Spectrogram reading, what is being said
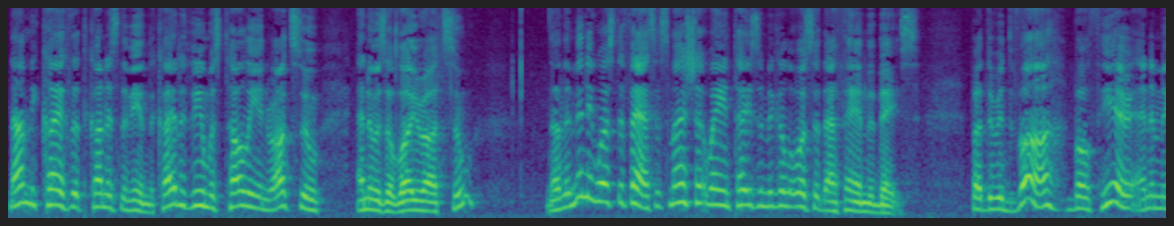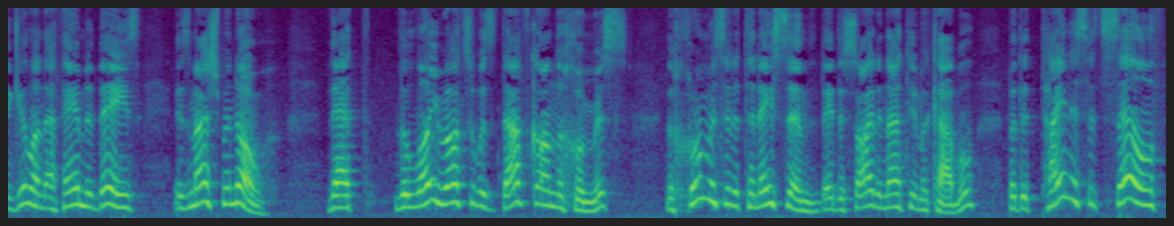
Not Mikayach the Takanas Devim. The Kayach Devim was totally in Ratzu and it was a loy ratzu. Now the meaning was to fast. It's mashat way in Taiz Megillah also dafayim the base. But the Ritva, both here and in Megillah dafayim the base, is mashma no that the loy ratzu was dafka on the chumris. The chumris of the tanesim they decided not to makabel, but the tainus itself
